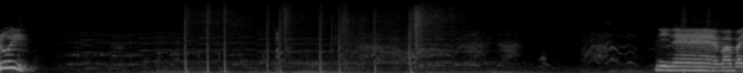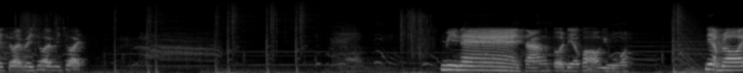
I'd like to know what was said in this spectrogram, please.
ลุย นี่แน่มาไปช่วย ไปช่วย ไปช่วย มีแน่ ช้างตัวเดียวก็เอาอยู่ เรียบร้อย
